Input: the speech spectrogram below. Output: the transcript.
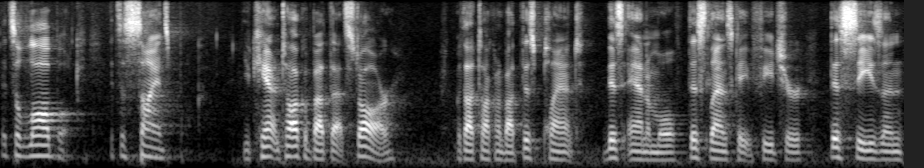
it's a law book, it's a science book. You can't talk about that star without talking about this plant, this animal, this landscape feature, this season.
